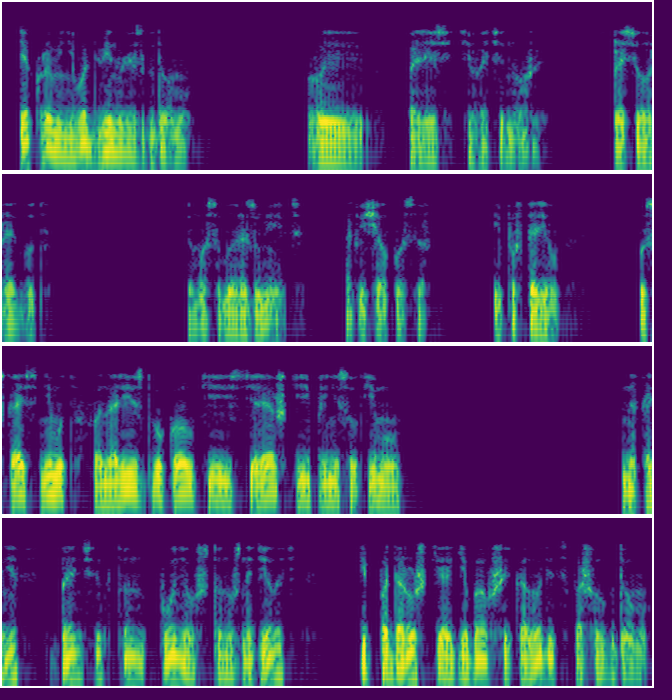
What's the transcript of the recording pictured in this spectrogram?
Все, кроме него, двинулись к дому. «Вы полезете в эти норы?» — спросил Редвуд. «Само собой, разумеется», — отвечал Костер. И повторил. «Пускай снимут фонари с двуколки и тележки и принесут ему». Наконец Бенсингтон понял, что нужно делать, и по дорожке, огибавшей колодец, пошел к дому.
